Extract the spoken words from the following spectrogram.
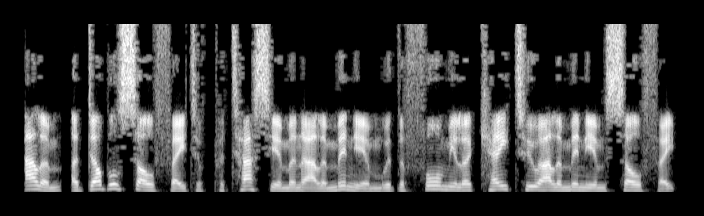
Alum, a double sulfate of potassium and aluminium with the formula K2 aluminium sulfate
